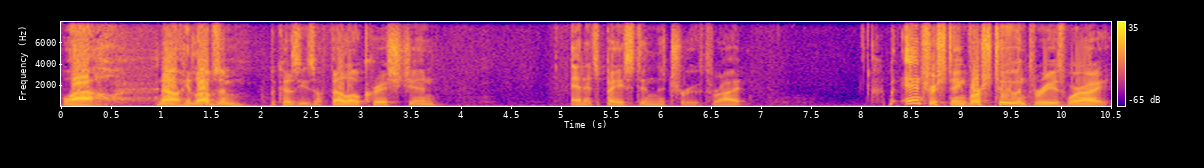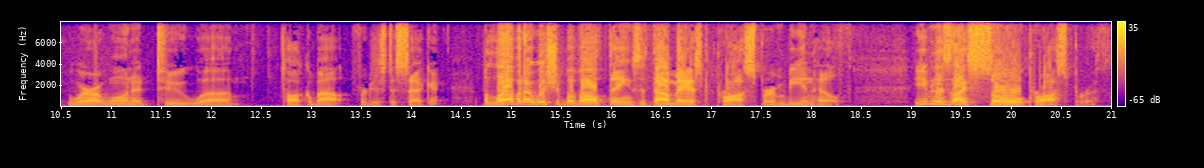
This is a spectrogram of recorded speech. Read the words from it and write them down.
wow. No, he loves him because he's a fellow Christian and it's based in the truth, right? But interesting, verse 2 and 3 is where I where I wanted to uh, talk about for just a second. Beloved, I wish above all things that thou mayest prosper and be in health, even as thy soul prospereth.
